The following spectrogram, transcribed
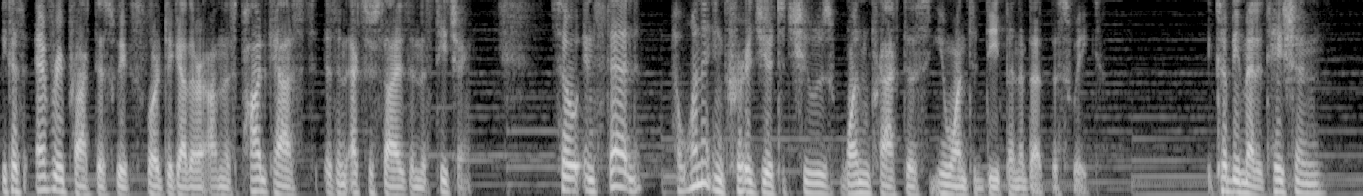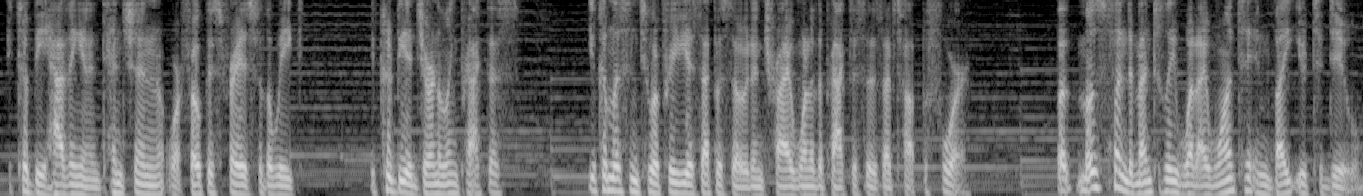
because every practice we explored together on this podcast is an exercise in this teaching. So instead, I want to encourage you to choose one practice you want to deepen a bit this week. It could be meditation, it could be having an intention or focus phrase for the week, it could be a journaling practice. You can listen to a previous episode and try one of the practices I've taught before. But most fundamentally, what I want to invite you to do,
